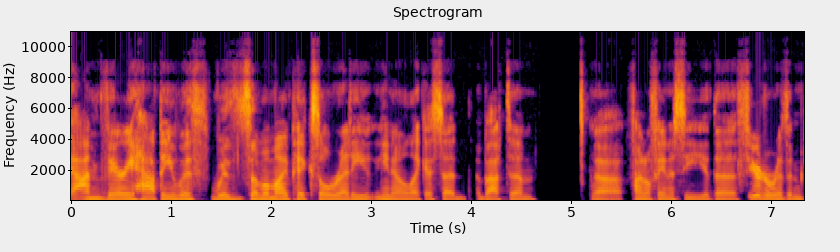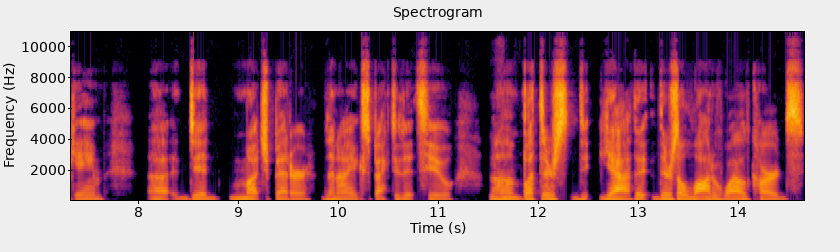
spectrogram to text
I'm very happy with with some of my picks already. You know, like I said about um, uh, Final Fantasy, the Theatrhythm game uh, did much better than I expected it to. Um, but there's yeah, th- there's a lot of wild cards.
